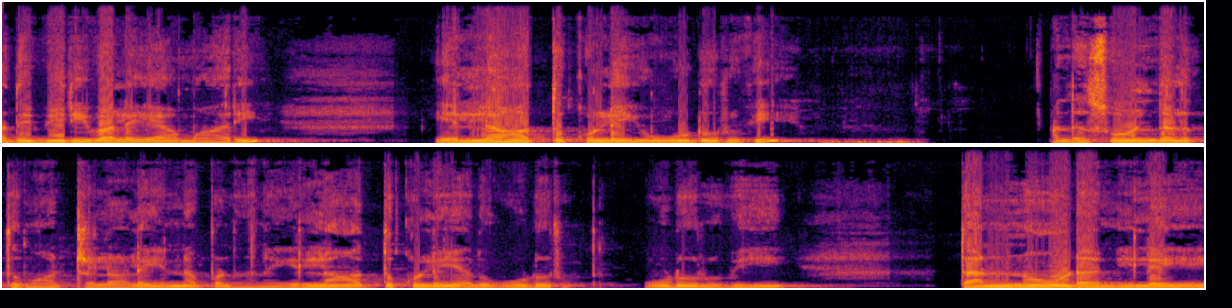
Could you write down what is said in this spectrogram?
அது விரிவலையாக மாறி எல்லாத்துக்குள்ளேயும் ஊடுருவி அந்த சூழ்ந்தழுத்து மாற்றலால் என்ன பண்ணுதுன்னா எல்லாத்துக்குள்ளேயும் அது ஊடுரு ஊடுருவி தன்னோட நிலையை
